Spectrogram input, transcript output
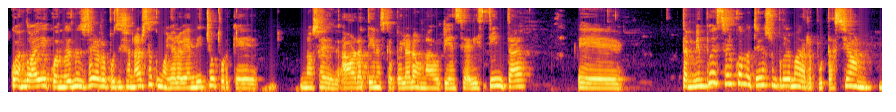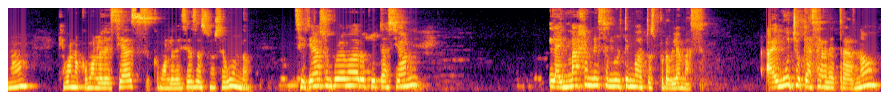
cuando, hay, cuando es necesario reposicionarse, como ya lo habían dicho, porque, no sé, ahora tienes que apelar a una audiencia distinta. Eh, también puede ser cuando tienes un problema de reputación, ¿no? Que bueno, como lo decías, como lo decías hace un segundo, si tienes un problema de reputación, la imagen es el último de tus problemas. Hay mucho que hacer detrás, ¿no?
